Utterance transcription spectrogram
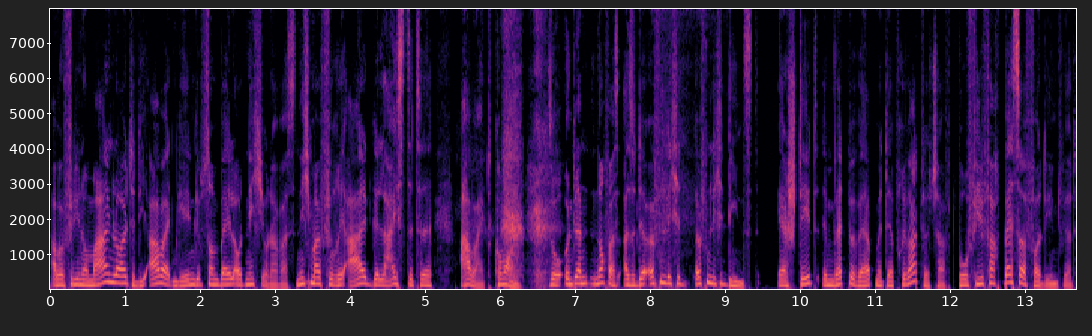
Aber für die normalen Leute, die arbeiten gehen, gibt es so ein Bailout nicht oder was? Nicht mal für real geleistete Arbeit. Come on. So, und dann noch was. Also der öffentliche, öffentliche Dienst. Er steht im Wettbewerb mit der Privatwirtschaft, wo vielfach besser verdient wird.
